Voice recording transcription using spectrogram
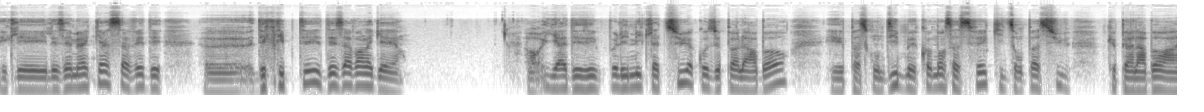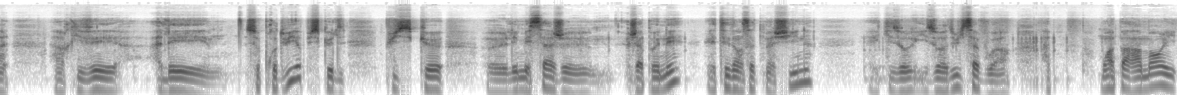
et que les, Américains savaient euh, décrypter dès avant la guerre. Alors, il y a des polémiques là-dessus à cause de Pearl Harbor, et parce qu'on dit mais comment ça se fait qu'ils n'ont pas su que Pearl Harbor arrivait, allait se produire, puisque, puisque euh, les messages euh, japonais étaient dans cette machine et qu'ils auraient, ils auraient dû le savoir. Moi, apparemment, il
